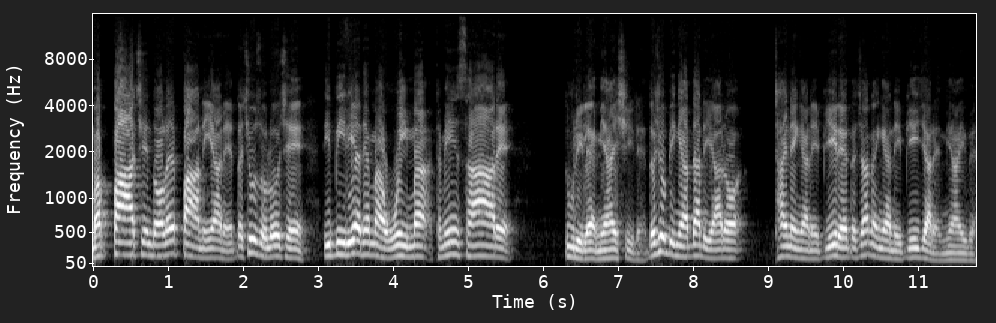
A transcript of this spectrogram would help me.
မပါချင်တော့လဲပါနေရတယ်တချို့ဆိုလို့ရှိရင်ဒီ PDF ထဲမှာဝိမ်မသမင်းစားတဲ့သူတွေလည်းအများကြီးရှိတယ်တချို့ပညာတတ်တွေကတော့ထိုင်းနိုင်ငံတွေပြေးတယ်တခြားနိုင်ငံတွေပြေးကြတယ်အများကြီးပဲ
